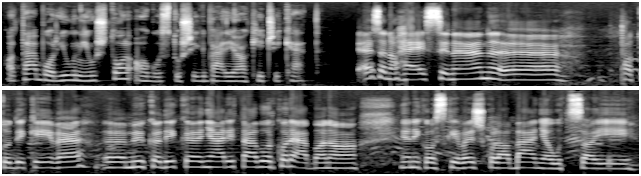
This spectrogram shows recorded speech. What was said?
A tábor júniustól augusztusig várja a kicsiket. Ezen a helyszínen hatodik éve működik nyári tábor. Korábban a Janikovszkéva iskola a Bánya utcai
